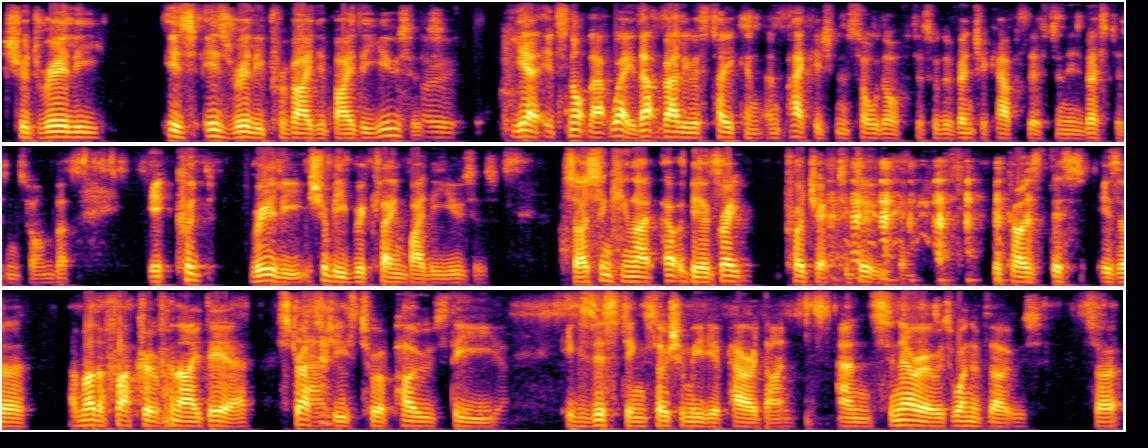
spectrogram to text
should really is is really provided by the users. So, yeah, it's not that way. That value is taken and packaged and sold off to sort of venture capitalists and investors and so on. But it could really it should be reclaimed by the users. So I was thinking like that would be a great project to do because this is a, a motherfucker of an idea. Strategies to oppose the existing social media paradigm, and Synereo is one of those. So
